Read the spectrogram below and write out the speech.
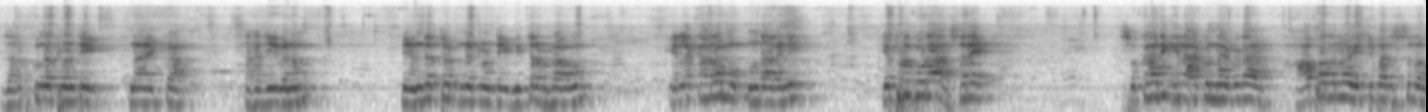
జరుపుకున్నటువంటి నా యొక్క సహజీవనం మీ అందరితో ఉన్నటువంటి మిత్రభావం ఎల్లకాలము ఉండాలని ఎప్పుడు కూడా సరే సుఖానికి రాకున్నా కూడా ఆపదలో ఎట్టి పరిస్థితుల్లో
